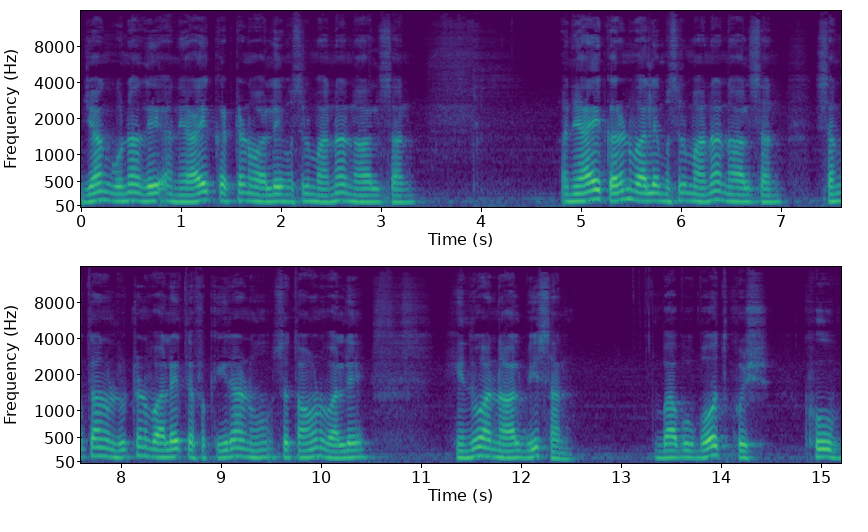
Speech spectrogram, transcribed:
ਜੰਗ ਉਹਨਾਂ ਦੇ ਅਨਿਆਏ ਕੱਟਣ ਵਾਲੇ ਮੁਸਲਮਾਨਾਂ ਨਾਲ ਸਨ। ਅਨਿਆਏ ਕਰਨ ਵਾਲੇ ਮੁਸਲਮਾਨਾਂ ਨਾਲ ਸਨ। ਸੰਗਤਾਂ ਨੂੰ ਲੁੱਟਣ ਵਾਲੇ ਤੇ ਫਕੀਰਾਂ ਨੂੰ ਸਤਾਉਣ ਵਾਲੇ ਹਿੰਦੂਆਂ ਨਾਲ ਵੀ ਸਨ। ਬਾਬੂ ਬਹੁਤ ਖੁਸ਼, ਖੂਬ।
